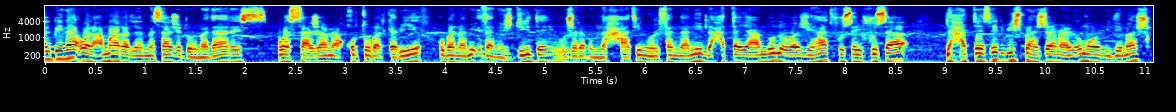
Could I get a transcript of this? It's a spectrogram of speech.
البناء والعمارة للمساجد والمدارس وسع جامع قرطبة الكبير وبنى مئذنة جديدة وجلب النحاتين والفنانين لحتى يعملوا له واجهات فسيفساء لحتى يصير بيشبه الجامع الأموي بدمشق.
